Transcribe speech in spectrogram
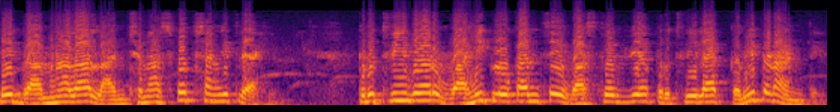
हे ब्राह्मणाला लांछनास्पद सांगितले आहे. पृथ्वीवर वाहिक लोकांचे वास्तव्य पृथ्वीला कमीपणा आणते.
